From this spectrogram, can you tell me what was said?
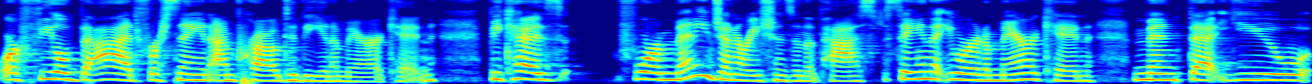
or feel bad for saying, I'm proud to be an American. Because for many generations in the past, saying that you were an American meant that you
